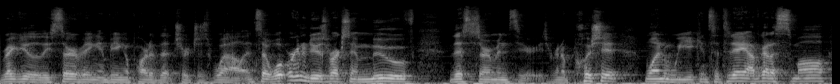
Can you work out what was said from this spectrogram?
regularly serving and being a part of that church as well. And so, what we're going to do is we're actually going to move this sermon series. We're going to push it one week. And so, today I've got a small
